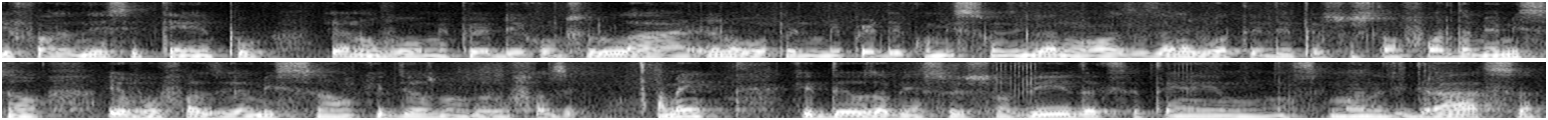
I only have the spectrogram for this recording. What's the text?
e fala, nesse tempo eu não vou me perder com o celular, eu não vou me perder com missões enganosas, eu não vou atender pessoas que estão fora da minha missão, eu vou fazer a missão que Deus mandou eu fazer. Amém? Que Deus abençoe sua vida, que você tenha aí uma semana de graça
